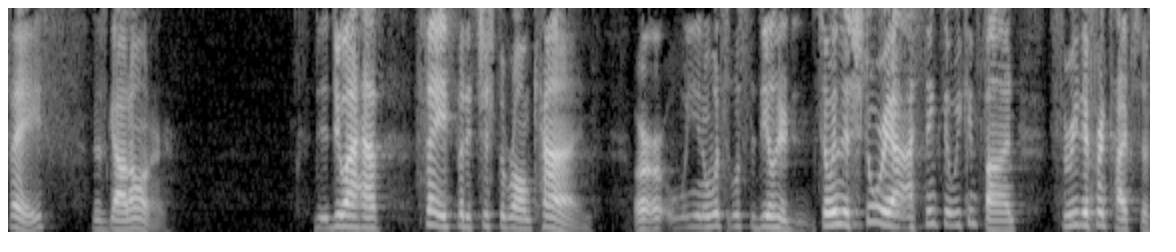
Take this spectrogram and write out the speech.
faith does God honor? Do I have faith, but it's just the wrong kind? Or, or you know, what's, what's the deal here? So in this story, I think that we can find three different types of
